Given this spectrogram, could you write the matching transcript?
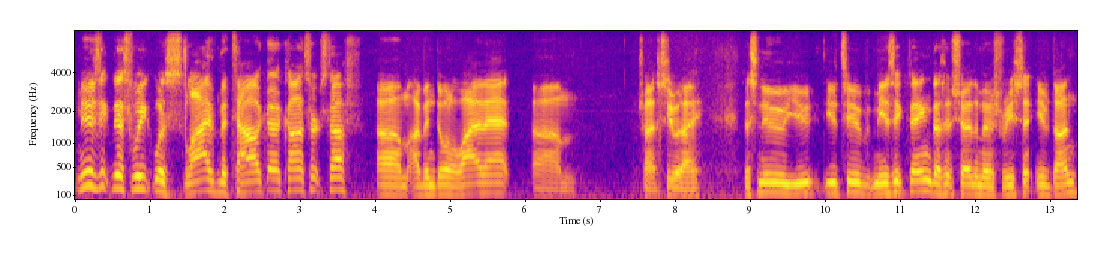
Music this week was live Metallica concert stuff. Um, I've been doing a lot of that. Um, trying to see what I. This new U, YouTube music thing doesn't show the most recent you've done.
